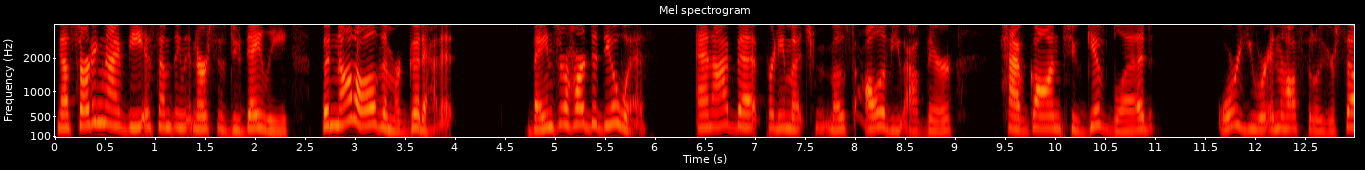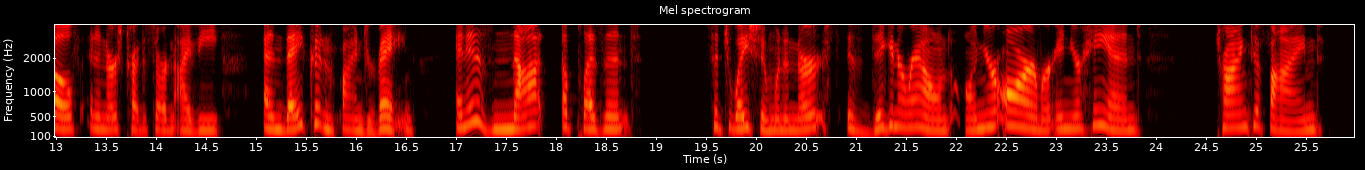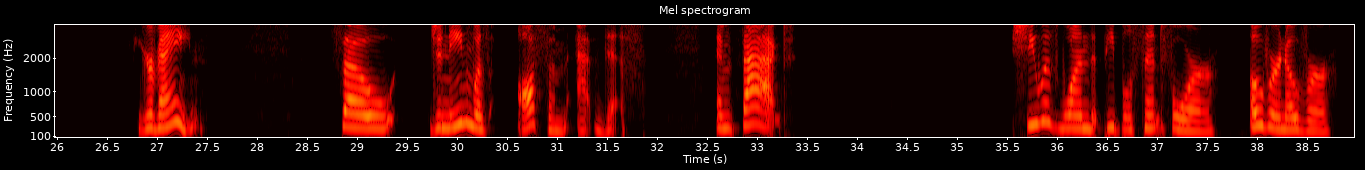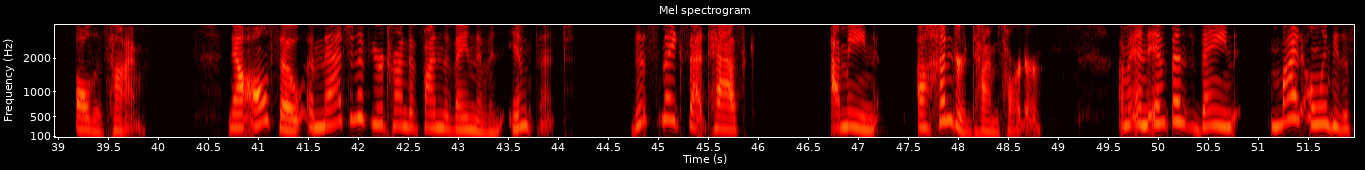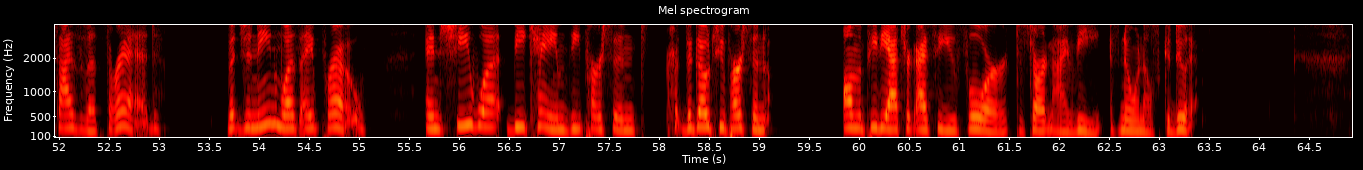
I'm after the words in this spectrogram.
Now, starting an IV is something that nurses do daily, but not all of them are good at it. Veins are hard to deal with, and I bet pretty much most all of you out there have gone to give blood or you were in the hospital yourself and a nurse tried to start an IV and they couldn't find your vein. And it is not a pleasant situation when a nurse is digging around on your arm or in your hand trying to find your vein. So Genene was awesome at this. In fact, she was one that people sent for over and over all the time. Now, also, imagine if you're trying to find the vein of an infant. This makes that task, I mean, a hundred times harder. I mean, an infant's vein might only be the size of a thread, but Genene was a pro, and she what became the person, the go-to person on the pediatric ICU floor to start an IV if no one else could do it.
